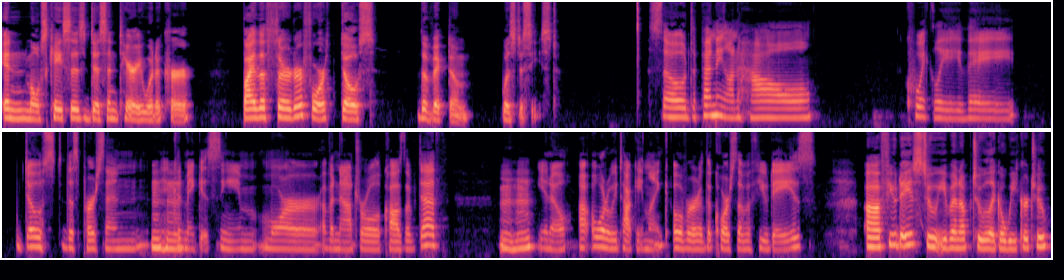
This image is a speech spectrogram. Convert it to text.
in most cases, dysentery would occur. By the third or fourth dose, the victim was deceased. So, depending on how quickly they dosed this person, Mhm. it could make it seem more of a natural cause of death. Mm-hmm. You know, uh, what are we talking like over the course of a few days? A few days to even up to like a week or two,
